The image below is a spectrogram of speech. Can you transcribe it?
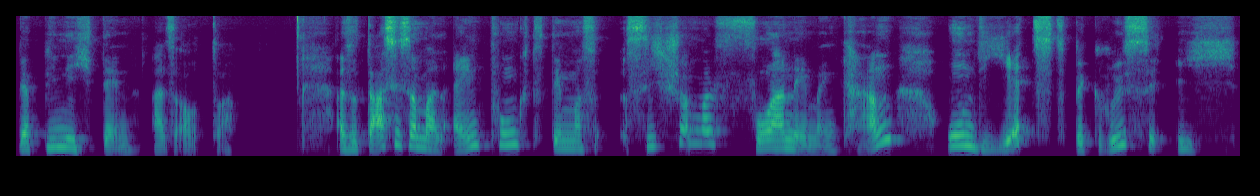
wer bin ich denn als Autor. Also das ist einmal ein Punkt, den man sich schon mal vornehmen kann. Und jetzt begrüße ich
